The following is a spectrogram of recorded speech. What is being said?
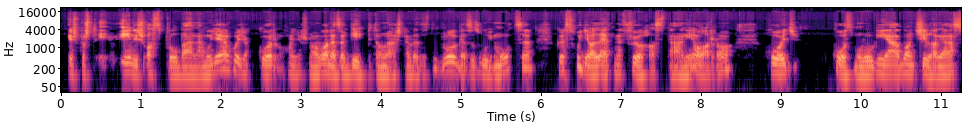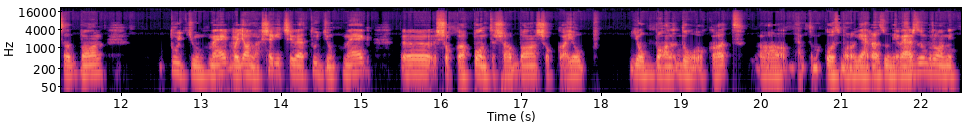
és most én is azt próbálnám, ugye, hogy akkor, hogy most már van ez a gépi tanulás nevezetű dolog, ez az új módszer, akkor ezt hogyan lehetne felhasználni arra, hogy kozmológiában, csillagászatban tudjunk meg, vagy annak segítségével tudjunk meg sokkal pontosabban, sokkal jobb, jobban dolgokat a, nem tudom, a kozmológiára, az univerzumról, mint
